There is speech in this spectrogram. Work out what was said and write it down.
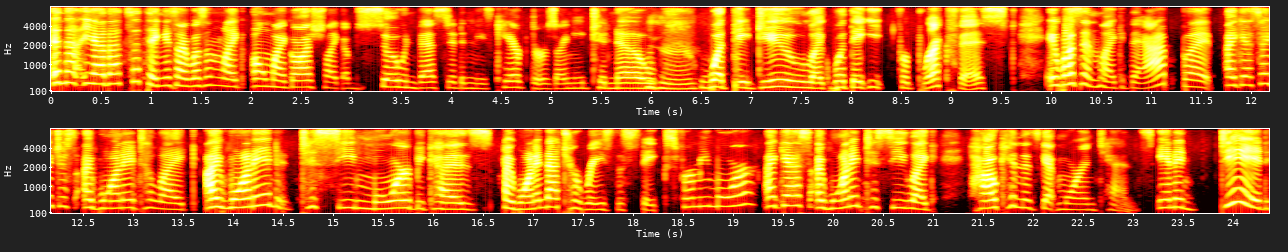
and that yeah that's the thing is i wasn't like oh my gosh like i'm so invested in these characters i need to know Mhm. what they do, like what they eat for breakfast. It wasn't like that, but I guess I just I wanted to like I wanted to see more because I wanted that to raise the stakes for me more. I guess I wanted to see like how can this get more intense? And it did.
